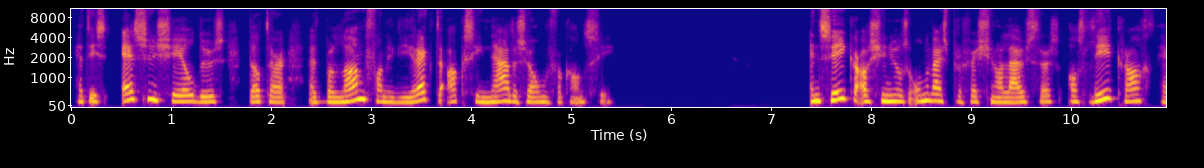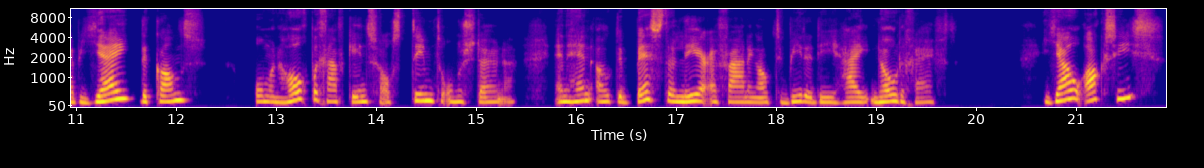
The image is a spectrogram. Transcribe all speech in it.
Het is essentieel dus dat er het belang van die directe actie na de zomervakantie. En zeker als je nu als onderwijsprofessional luistert, als leerkracht heb jij de kans om een hoogbegaafd kind zoals Tim te ondersteunen. En hen ook de beste leerervaring ook te bieden die hij nodig heeft. Jouw acties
